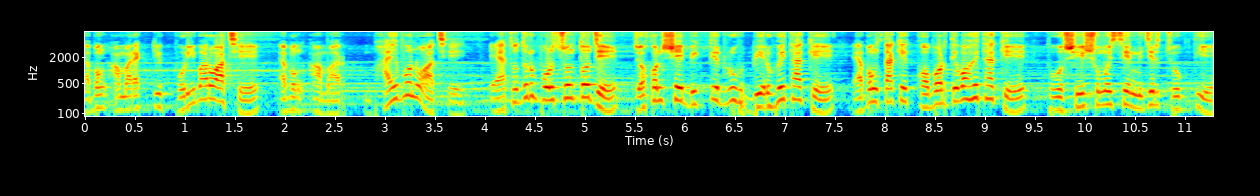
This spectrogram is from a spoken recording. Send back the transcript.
এবং আমার একটি পরিবারও আছে, এবং আমার ভাই বোনও আছে। এতদূর পর্যন্ত যে, যখন সেই ব্যক্তির রূহ বের হয়ে থাকে এবং তাকে কবর দেওয়া হয়ে থাকে, তো সেই সময় সে নিজের চোখ দিয়ে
